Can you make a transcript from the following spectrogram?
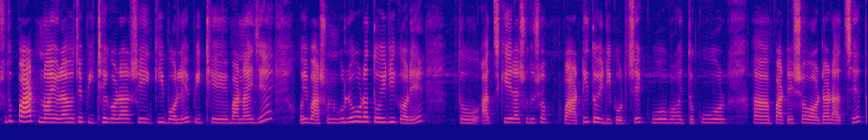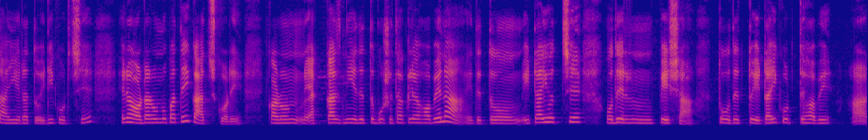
শুধু পাট নয় ওরা হচ্ছে পিঠে করার সেই কি বলে পিঠে বানায় যে ওই বাসনগুলো ওরা তৈরি করে। তো আজকে এরা শুধু সব পাটই তৈরি করছে। কুয়ো হয়তো কুয়োর পাটের সব অর্ডার আছে, তাই এরা তৈরি করছে। এরা অর্ডার অনুপাতেই কাজ করে। কারণ এক কাজ নিয়ে এদের তো বসে থাকলে হবে না। এদের তো এটাই হচ্ছে ওদের পেশা। তো ওদের তো এটাই করতে হবে। আর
